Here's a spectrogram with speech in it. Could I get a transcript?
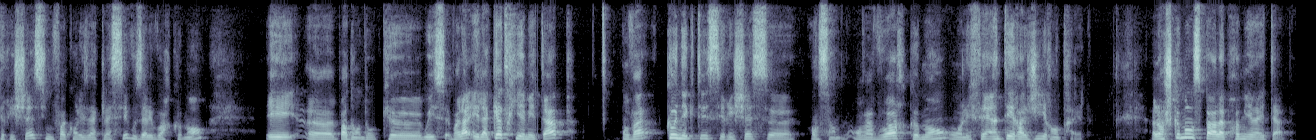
richesses. Une fois qu'on les a classées, vous allez voir comment. Et, euh, pardon, donc, euh, voilà. Et la quatrième étape, on va connecter ces richesses euh, ensemble. On va voir comment on les fait interagir entre elles. Alors, je commence par la première étape,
